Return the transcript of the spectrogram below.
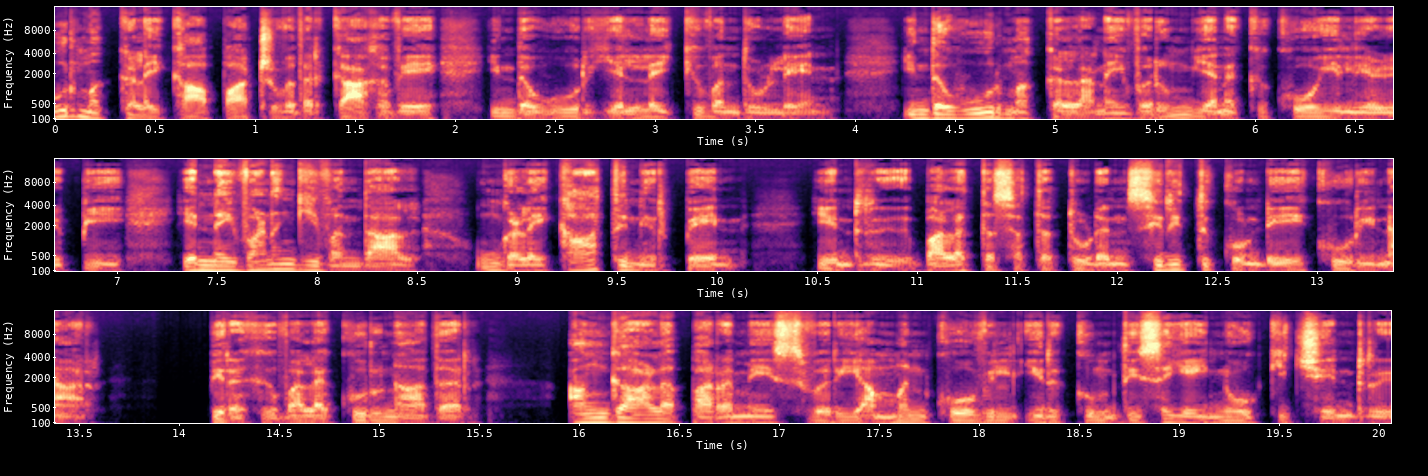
ஊர் மக்களை காப்பாற்றுவதற்காகவே இந்த ஊர் எல்லைக்கு வந்துள்ளேன். இந்த ஊர் மக்கள் அனைவரும் எனக்கு கோயில் எழுப்பி என்னை வணங்கி வந்தால் உங்களை காத்து நிற்பேன் என்று பலத்த சத்தத்துடன் சிரித்துக்கொண்டே கூறினார். பிறகு வல குருநாதர் அங்காள பரமேஸ்வரி அம்மன் கோவில் இருக்கும் திசையை நோக்கிச் சென்று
